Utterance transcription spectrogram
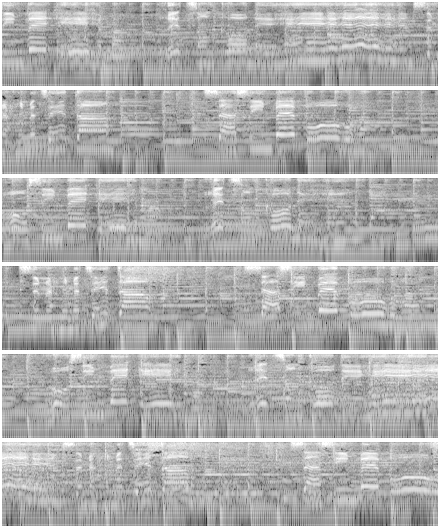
נושאים בהמה, רצון קונהם, שמח למצאתם, ששים בבואה, הורסים בהמה, רצון קונהם, שמח למצאתם, ששים בבואה, הורסים בהמה, רצון קונהם, שמח למצאתם, ששים בבואה,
